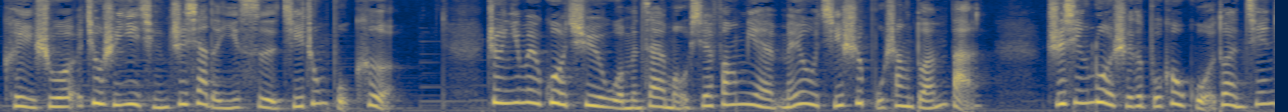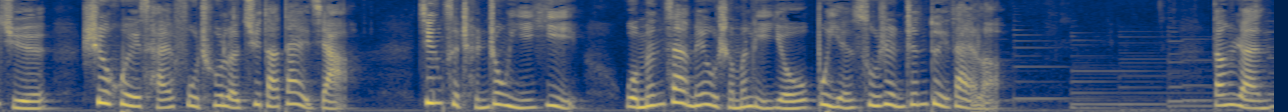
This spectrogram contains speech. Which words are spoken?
可以说就是疫情之下的一次集中补课。正因为过去我们在某些方面没有及时补上短板，执行落实的不够果断坚决，社会才付出了巨大代价。经此沉重一役，我们再没有什么理由不严肃认真对待了。当然，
